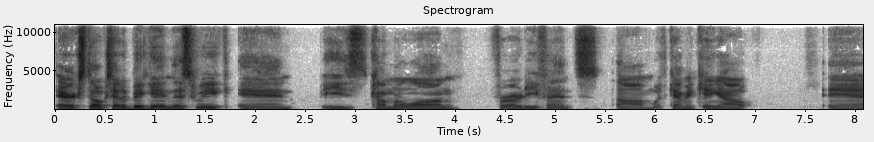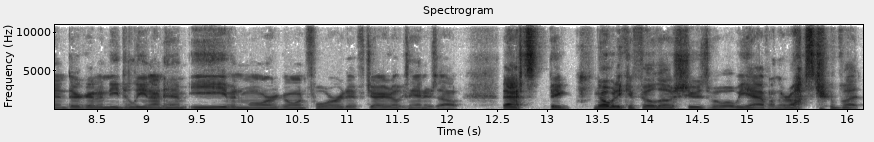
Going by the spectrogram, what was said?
Eric Stokes had a big game this week, and he's coming along for our defense um, with Kevin King out and they're going to need to lean on him even more going forward if Jaire Alexander's out. That's big. Nobody can fill those shoes with what we have on the roster, but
